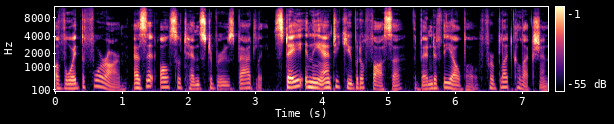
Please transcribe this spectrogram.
Avoid the forearm, as it also tends to bruise badly. Stay in the antecubital fossa, the bend of the elbow, for blood collection.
